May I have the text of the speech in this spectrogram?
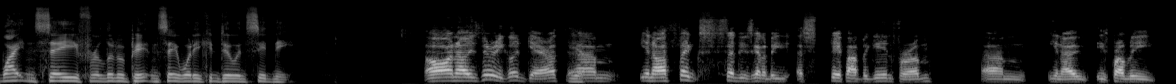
wait and see for a little bit and see what he can do in Sydney? Oh no, he's very good, Gareth. Yeah. Um, you know, I think Sydney's going to be a step up again for him. Um, you know, he's probably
